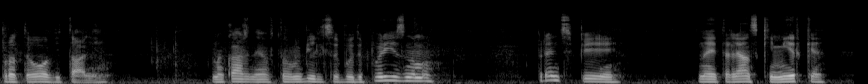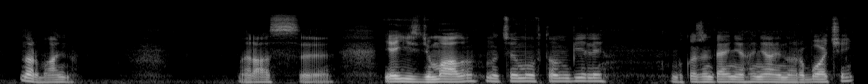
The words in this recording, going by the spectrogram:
про ТО в Італії. На кожен автомобіль це буде по-різному. В принципі, на італіянські мірки нормально. Раз е, я їздю мало на цьому автомобілі, бо кожен день я ганяю на робочий,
